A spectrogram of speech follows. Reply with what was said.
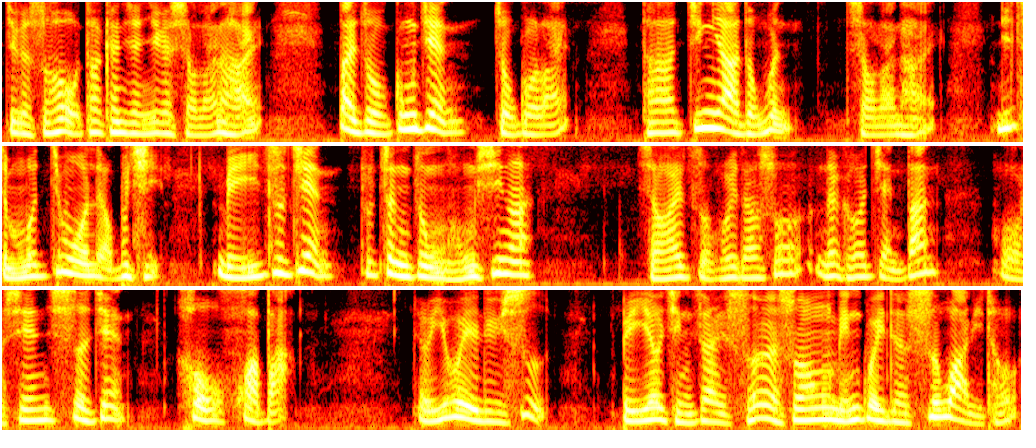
这个时候，他看见一个小男孩带着弓箭走过来，他惊讶地问小男孩：“你怎么这么了不起？每一支箭都正中红心呢？”小孩子回答说：“那可简单，我先射箭后画靶。”有一位女士被邀请在十二双名贵的丝袜里头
